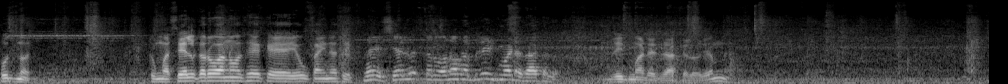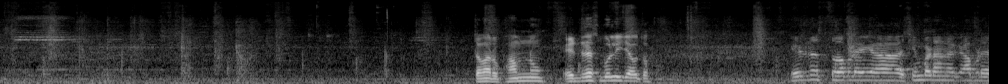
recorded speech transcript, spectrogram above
ખુદનો ટૂંકમાં સેલ કરવાનો છે કે એવું કાંઈ નથી? નહીં સેલ જ કરવાનો. આપણે બ્રિજ માટે રાખેલો. બ્રિજ માટે જ રાખેલો છે એમ ને? તમારું ફાર્મનું એડ્રેસ બોલી જાવ તો. એડ્રેસ તો આપણે અહીંયા સિંબાડાના આપણે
